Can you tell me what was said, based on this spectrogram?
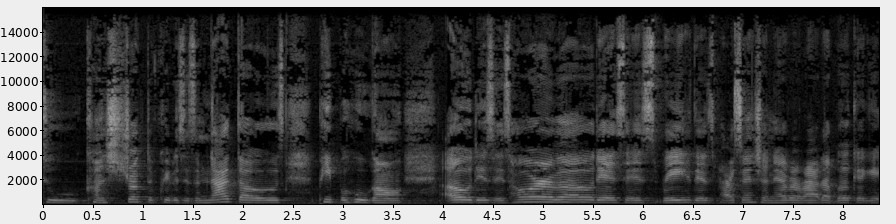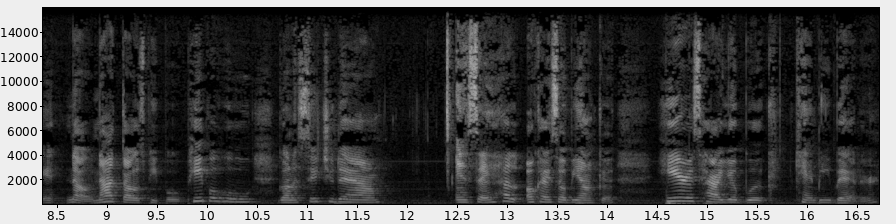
to constructive criticism, not those people who go, "Oh, this is horrible. This is this person should never write a book again." No, not those people. People who gonna sit you down and say, "Hello, okay, so Bianca, here's how your book can be better.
